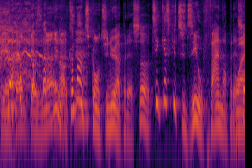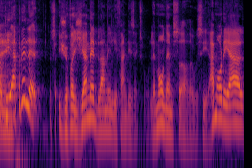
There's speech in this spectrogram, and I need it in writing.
tu viens de perdre quasiment. Là, comment tu continues après ça? Tu sais, qu'est-ce que tu dis aux fans après ça? Puis après, le... je ne vais jamais blâmer les fans des expos. Le monde aime ça aussi. À Montréal,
